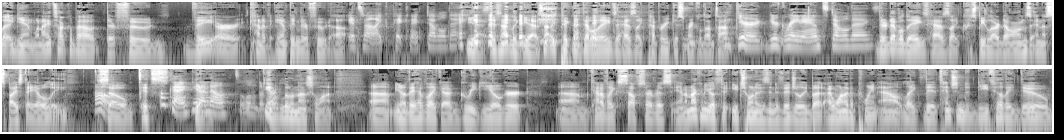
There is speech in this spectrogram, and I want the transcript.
again, when I talk about their food, they are kind of amping their food up. It's not like picnic deviled eggs. yeah, it's not like yeah, it's not like picnic deviled eggs. It has like paprika sprinkled on top. like your your great aunt's deviled eggs. Their deviled eggs has like crispy lardons and a spiced aioli. Oh. So it's Okay. Yeah, No, it's a little different. know, a little nonchalant. Um, you know, they have like a Greek yogurt, um, kind of like self service. And I'm not going to go through each one of these individually, but I wanted to point out like the attention to detail they do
